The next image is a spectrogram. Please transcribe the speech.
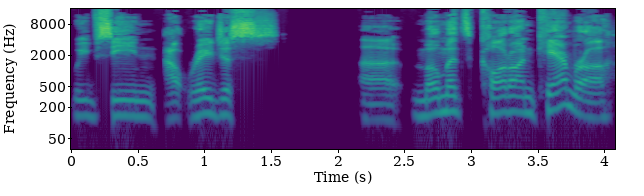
we've seen outrageous, uh, moments caught on camera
